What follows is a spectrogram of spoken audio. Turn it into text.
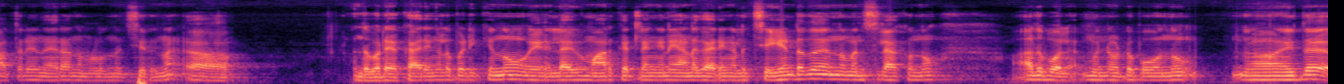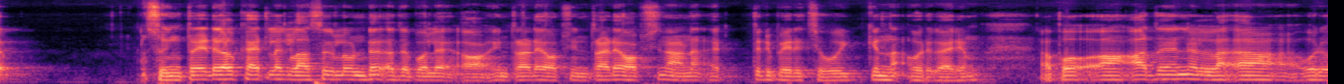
അത്രയും നേരം നമ്മൾ ഒന്നിച്ചിരുന്ന് എന്താ പറയുക കാര്യങ്ങൾ പഠിക്കുന്നു. ലൈവ് മാർക്കറ്റിൽ എങ്ങനെയാണ് കാര്യങ്ങൾ ചെയ്യേണ്ടത് എന്ന് മനസ്സിലാക്കുന്നു. അതുപോലെ മുന്നോട്ട് പോകുന്നു. ഇത് സ്വിംഗ് ട്രേഡുകൾക്കായിട്ടുള്ള ക്ലാസ്സുകളുണ്ട് അതേപോലെ ഇൻട്രാഡേ ഓപ്ഷൻ ഇൻട്രാഡേ ഓപ്ഷനാണ് ഒത്തിരി പേര് ചോദിക്കുന്ന ഒരു കാര്യം. അപ്പോൾ അതിനുള്ള ഒരു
